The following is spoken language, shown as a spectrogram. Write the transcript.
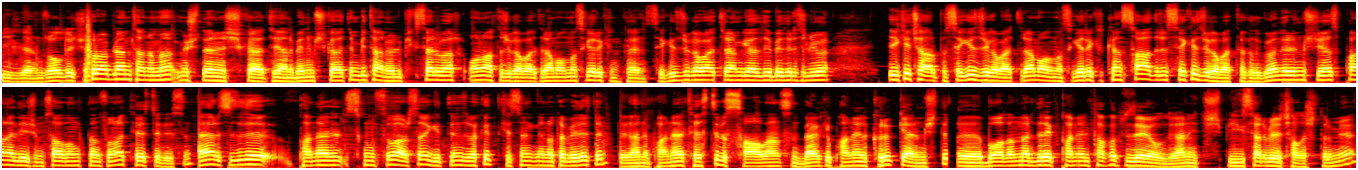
bilgilerimiz olduğu için. Problem tanımı müşterinin şikayeti yani benim şikayetim bir tane ölü piksel var. 16 GB RAM olması gerekirken 8 GB RAM geldiği belirtiliyor. 2 çarpı 8 GB RAM olması gerekirken sadece 8 GB takılı gönderilmiş cihaz panel değişimi sağlandıktan sonra test edilsin. Eğer sizde de panel sıkıntısı varsa gittiğiniz vakit kesinlikle nota belirtin. Yani panel testi bir sağlansın. Belki panel kırık gelmiştir. Ee, bu adamlar direkt paneli takıp size yolluyor. Yani hiç bilgisayar bile çalıştırmıyor.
